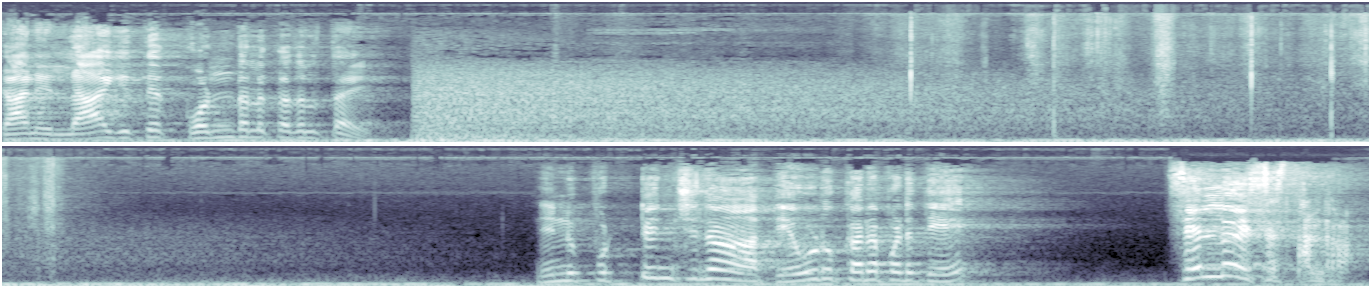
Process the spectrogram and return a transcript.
కానీ లాగితే కొండలు కదులుతాయి. నిన్ను పుట్టించిన ఆ దేవుడు కనపడితే సెల్లో వేసేస్తాను రా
